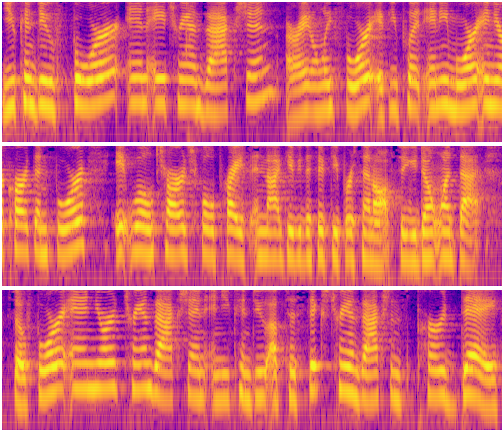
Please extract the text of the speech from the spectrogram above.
You can do four in a transaction. All right, only four. If you put any more in your cart than four, it will charge full price and not give you the 50% off. So you don't want that. So four in your transaction and you can do up to six transactions per day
